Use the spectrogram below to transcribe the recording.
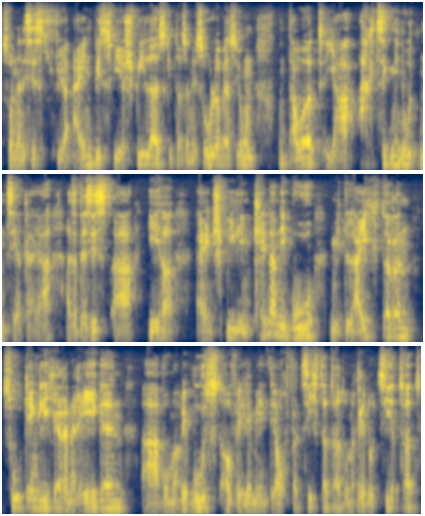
sondern es ist für ein bis vier Spieler. Es gibt also eine Solo-Version und dauert ja 80 Minuten circa. Ja, also das ist äh, eher ein Spiel im Kennerniveau mit leichteren, zugänglicheren Regeln, äh, wo man bewusst auf Elemente auch verzichtet hat und reduziert hat,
